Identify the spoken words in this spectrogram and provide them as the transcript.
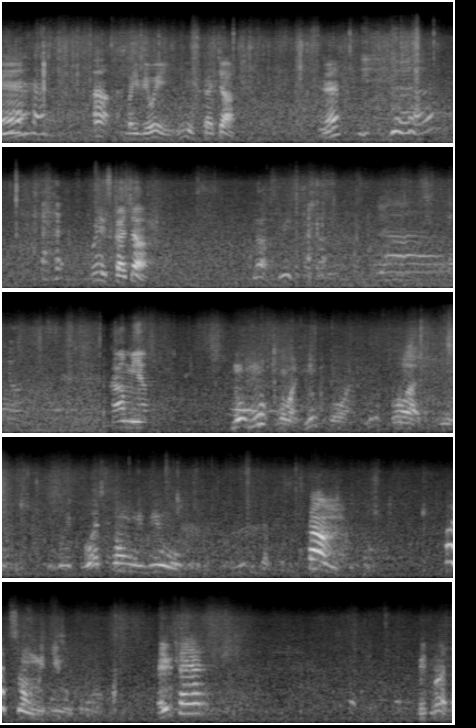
Eh? ah, by the way, who is Kacha? Eh? Where is Kacha? Last week. Come here. Move, move forward, move forward, move forward. You. What's wrong with you? Come. What's wrong with you? Are you tired? With what?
